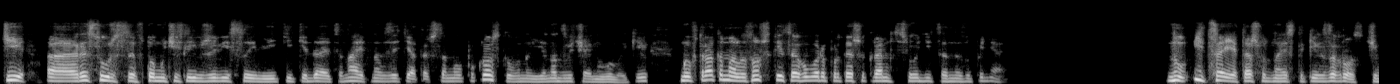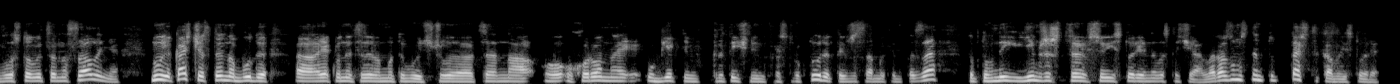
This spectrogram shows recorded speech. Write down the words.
Ті е, ресурси, в тому числі в живій силі, які кидаються навіть на взяття теж самого Покровського, вони є надзвичайно великі. Ми втратимо, але знову ж таки це говорить про те, що Кремль сьогодні це не зупиняє. Ну і це є теж одна із таких загроз. Чи влаштовується населення? Ну, якась частина буде, е, як вони це мотивують, що е, це на охорони об'єктів критичної інфраструктури, тих же самих НПЗ, тобто вони їм же ж це всієї історії не вистачає. Але разом з тим тут теж цікава історія.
